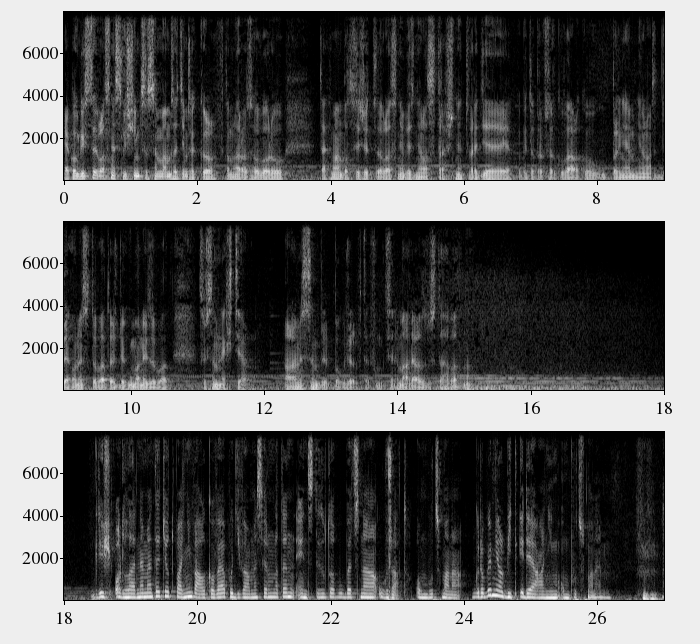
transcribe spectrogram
Jako když se vlastně slyším, co jsem vám zatím řekl v tomhle rozhovoru, tak mám pocit, že to vlastně vyznělo strašně tvrdě, jako by to profesorku Válkou úplně mělo dehonestovat až dehumanizovat, což jsem nechtěl. Ale myslím, že bohužel v té funkci nemá dál zůstávat. No. Když odhlédneme teď od paní Válkové a podíváme se jenom na ten institut a vůbec na úřad ombudsmana, kdo by měl být ideálním ombudsmanem?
